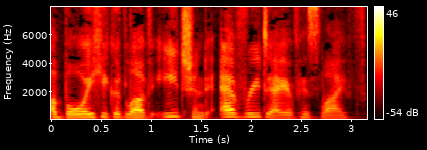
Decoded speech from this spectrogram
a boy he could love each and every day of his life.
